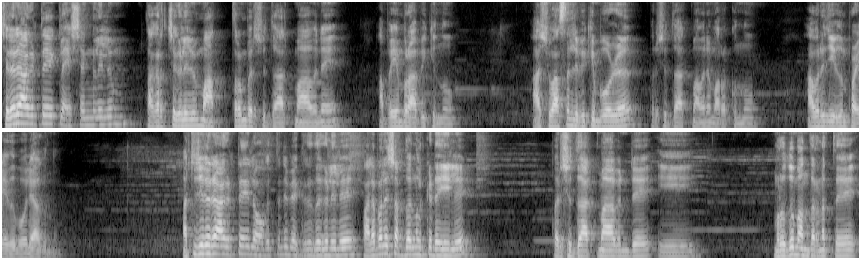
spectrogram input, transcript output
ചിലരാകട്ടെ ക്ലേശങ്ങളിലും തകർച്ചകളിലും മാത്രം പരിശുദ്ധാത്മാവിനെ അഭയം പ്രാപിക്കുന്നു. ആശ്വാസം ലഭിക്കുമ്പോൾ പരിശുദ്ധാത്മാവിനെ മറക്കുന്നു. അവരുടെ ജീവിതം പഴയതുപോലെ ആകുന്നു. മറ്റു ചിലരാകട്ടെ ലോകത്തിന്റെ വ്യഗ്രതകളിൽ പല പല ശബ്ദങ്ങൾക്കിടയിൽ പരിശുദ്ധാത്മാവിന്റെ ഈ മൃദുമന്ത്രണത്തെ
